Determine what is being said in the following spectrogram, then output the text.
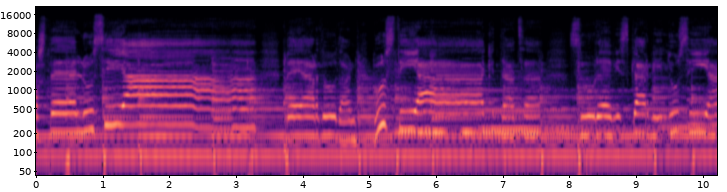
aste luzia behar dudan guztiak datza zure bizkar biluzia.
